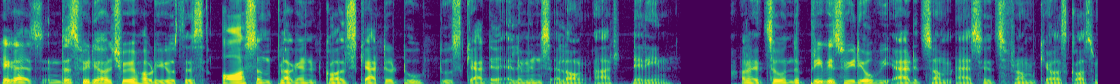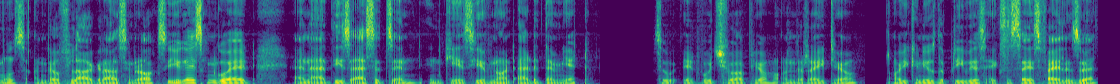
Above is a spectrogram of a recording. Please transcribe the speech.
Hey guys, in this video I'll show you how to use this awesome plugin called Skatter 2 to scatter elements along our terrain. Alright, so in the previous video we added some assets from Chaos Cosmos under flower, grass and rock. So you guys can go ahead and add these assets in, in case you have not added them yet. So it would show up here on the right here, or you can use the previous exercise file as well.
